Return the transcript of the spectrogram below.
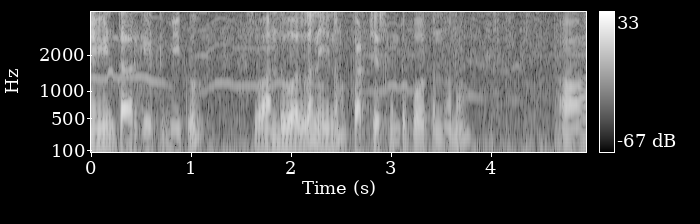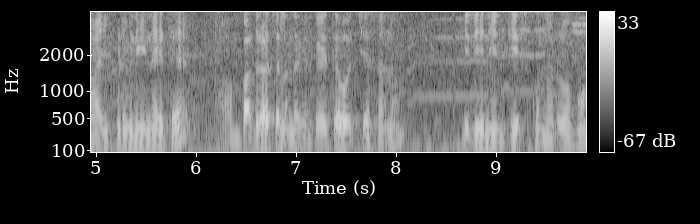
మెయిన్ టార్గెట్ మీకు. సో అందువల్ల నేను కట్ చేసుకుంటూ పోతున్నాను. ఇప్పుడు నేనైతే భద్రాచలం దగ్గరికి అయితే వచ్చేసాను. ఇది నేను తీసుకున్న రూము.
